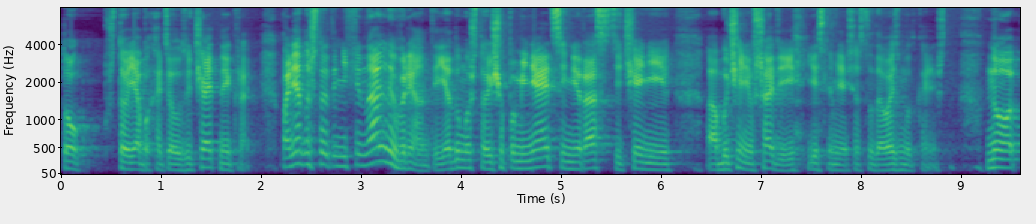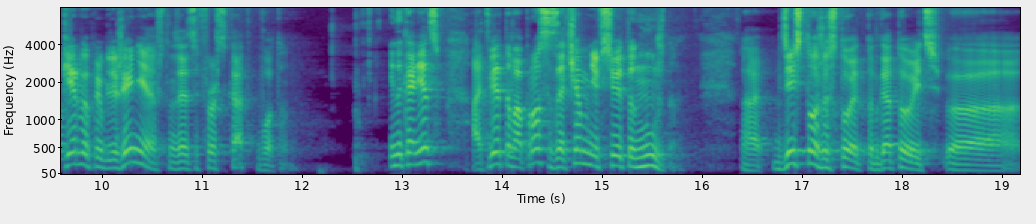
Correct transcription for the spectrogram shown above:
то, что я бы хотел изучать на экране. Понятно, что это не финальный вариант, и я думаю, что еще поменяется не раз в течение обучения в ШАДе, если меня сейчас туда возьмут, конечно. Но первое приближение, что называется first cut, вот он. И, наконец, ответ на вопрос, зачем мне все это нужно – а, здесь тоже стоит подготовить э,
